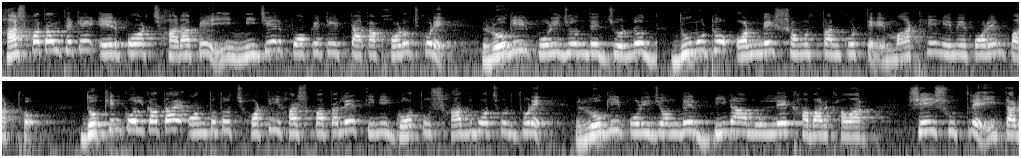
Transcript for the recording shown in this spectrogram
হাসপাতাল থেকে এরপর ছাড়া পেয়েই নিজের পকেটের টাকা খরচ করে রোগীর পরিজনদের জন্য দুমুঠো অন্নের সংস্থান করতে মাঠে নেমে পড়েন পার্থ। দক্ষিণ কলকাতায় অন্তত ছটি হাসপাতালে তিনি গত সাত বছর ধরে রোগী পরিজনদের বিনামূল্যে খাবার খাওয়ান। সেই সূত্রেই তার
